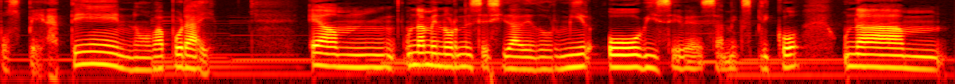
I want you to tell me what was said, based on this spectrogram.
pues espérate, no va por ahí. Em, una menor necesidad de dormir o viceversa, me explicó. Una, mm,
